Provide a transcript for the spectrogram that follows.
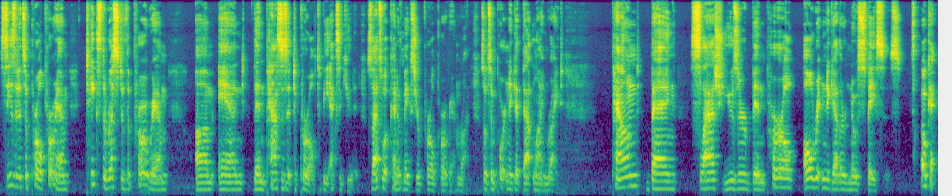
sees that it's a Perl program, takes the rest of the program um, and then passes it to Perl to be executed. So that's what kind of makes your Perl program run. So it's important to get that line right. Pound, bang, slash user bin Perl, all written together, no spaces. Okay,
